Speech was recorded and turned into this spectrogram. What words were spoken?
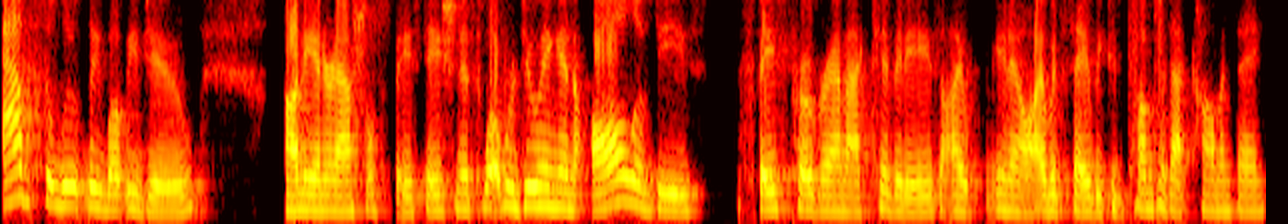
absolutely what we do on the International Space Station. It's what we're doing in all of these space program activities. I, you know, I would say we could come to that common thing.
